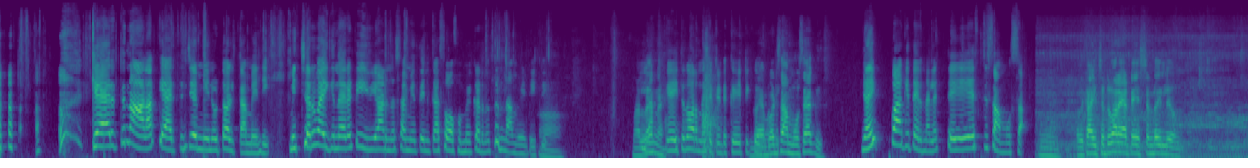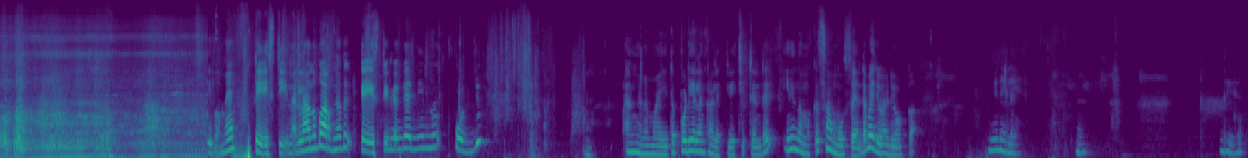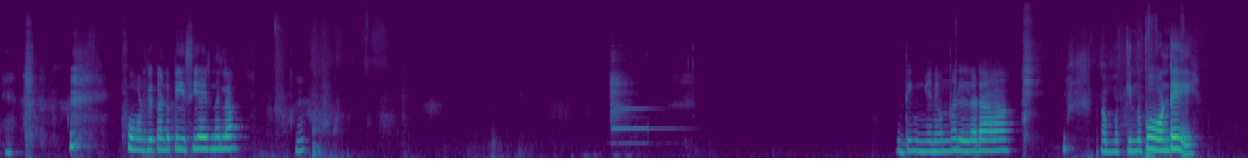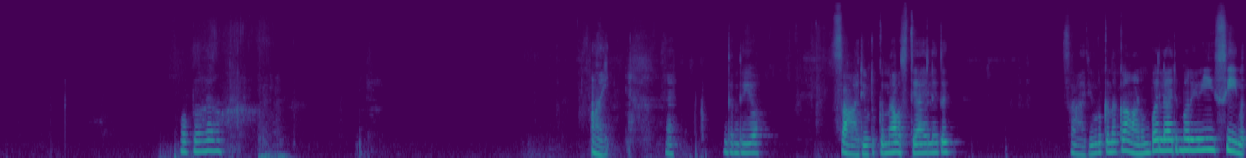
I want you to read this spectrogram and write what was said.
ക്യാരറ്റ് നാളെ ക്യാരറ്റും ചെമ്മീനും ഇട്ട് ഒലത്താൻ വേണ്ടി. മിച്ചർ വൈകുന്നേരം ടി വി കാണുന്ന സമയത്ത് എനിക്ക് ആ സോഫമേ കിടന്ന് തിന്നാൻ വേണ്ടിയിട്ട്. ഗേറ്റ് തുറന്നിട്ടിട്ടുണ്ട് കേറ്റിക്കോ വേമ്പോട്ട് സമൂസ ആക്ക്. ഞാൻ ഇപ്പൊ ആക്കി തരും നല്ല ടേസ്റ്റ് സമൂസ. അത് കഴിച്ചിട്ട് പറയാ ടേസ്റ്റ് ഉണ്ടോ ഇല്ലയോ. ഇവമേ ടേസ്റ്റ് എന്നല്ലാന്ന് പറഞ്ഞത്. ടേസ്റ്റ് ഇല്ലെങ്കിൽ എന്നെ ഇന്ന് കൊല്ലും. അങ്ങനെ മൈദപ്പൊടിയെല്ലാം കലക്കി വെച്ചിട്ടുണ്ട്. ഇനി നമുക്ക് സമൂസേന്റെ പരിപാടി നോക്കാം. ഇങ്ങനെയല്ലേ. ദൈവമേ. ഫോണിൽ കണ്ട പി സി ആയിരുന്നല്ലോ ഇതിങ്ങനെ ഒന്നല്ലടാ. നമുക്കിന്ന് പോണ്ടേ? അപ്പാ. ആയി. ഇതെന്ത് ചെയ്യുക സാരി ഉടുക്കുന്ന അവസ്ഥയായല്ലേ ഇത്? സാരി ഉടുക്കുന്ന കാണുമ്പോൾ എല്ലാവരും പറയും ഈസിന്ന്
